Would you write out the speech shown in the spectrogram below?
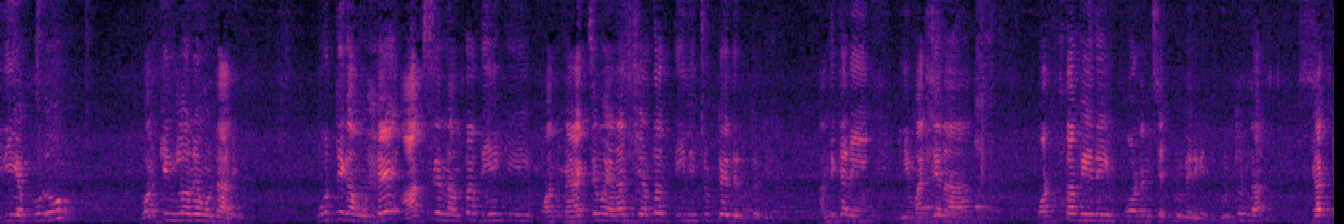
ఇది ఎప్పుడు వర్కింగ్లోనే ఉండాలి. పూర్తిగా ఉంటే ఆక్సిజన్ అంతా దీనికి మ్యాక్సిమం ఎనర్జీ అంతా దీని చుట్టే తిరుగుతుంది. అందుకని ఈ మధ్యన పొట్ట మీద ఇంపార్టెన్స్ ఎక్కువ పెరిగింది. గుర్తుందా? Gut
